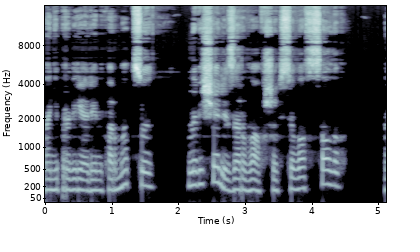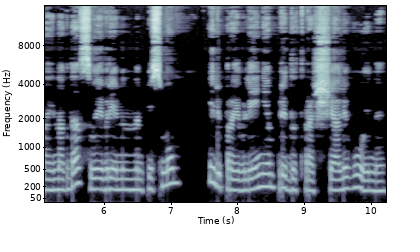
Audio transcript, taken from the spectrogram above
Они проверяли информацию, навещали взорвавшихся вассалов, а иногда своевременным письмом или проявлением предотвращали войны.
